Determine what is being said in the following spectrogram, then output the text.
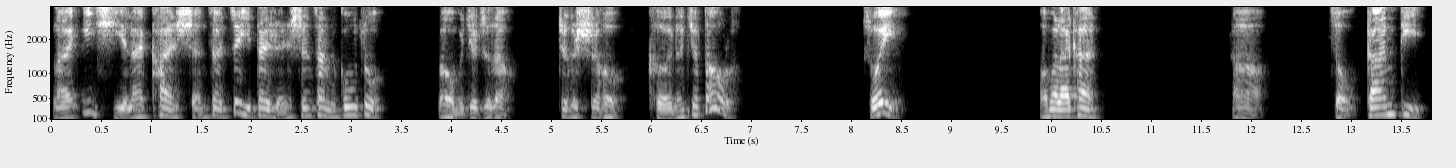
来一起来看神在这一代人身上的工作，那我们就知道这个时候可能就到了。所以我们来看啊，走干地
